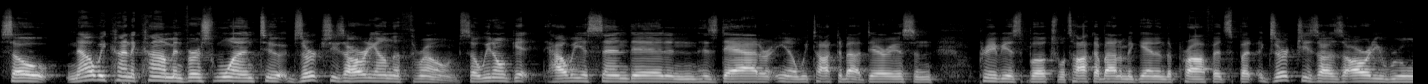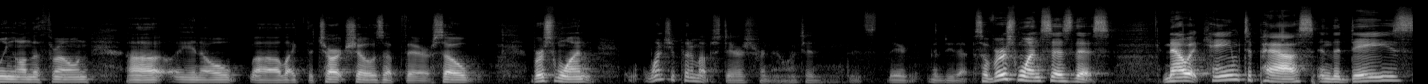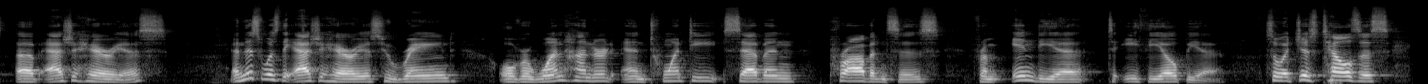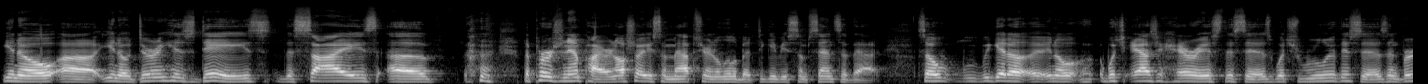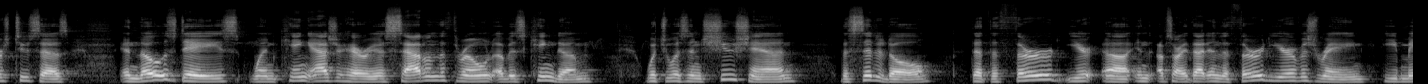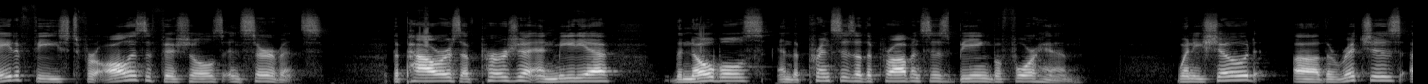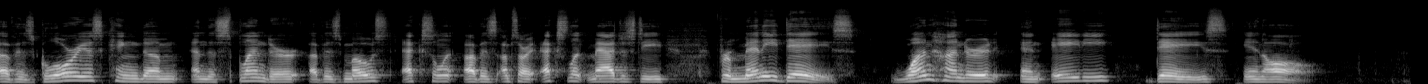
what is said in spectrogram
So now we kind of come in verse 1 to Xerxes already on the throne. So we don't get how he ascended and his dad, or, you know, we talked about Darius in previous books. We'll talk about him again in the prophets. But Xerxes is already ruling on the throne, uh, you know, uh, like the chart shows up there. So verse 1, why don't you put him upstairs for now? Why don't you, they're going to do that. So verse 1 says this. Now it came to pass in the days of Ahasuerus, and this was the Ahasuerus who reigned over 127 provinces from India to Ethiopia. So it just tells us, you know, uh, you know, during his days, the size of the Persian Empire, and I'll show you some maps here in a little bit to give you some sense of that. So we get a, you know, which Ahasuerus this is, which ruler this is. And verse 2 says, In those days when King Ahasuerus sat on the throne of his kingdom, which was in Shushan, the citadel, that the third year, uh, in, I'm sorry, that in the third year of his reign, he made a feast for all his officials and servants. The powers of Persia and Media, the nobles and the princes of the provinces being before him when he showed uh, the riches of his glorious kingdom and the splendor of his most excellent of his I'm sorry excellent majesty for many days 180 days in all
